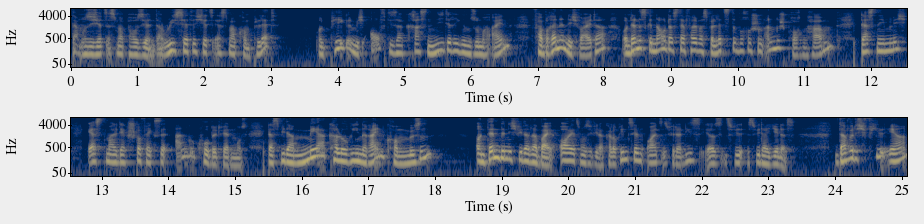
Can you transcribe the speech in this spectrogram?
da muss ich jetzt erstmal pausieren. Da resette ich jetzt erstmal komplett und pegel mich auf dieser krassen niedrigen Summe ein, verbrenne nicht weiter und dann ist genau das der Fall, was wir letzte Woche schon angesprochen haben, dass nämlich erstmal der Stoffwechsel angekurbelt werden muss, dass wieder mehr Kalorien reinkommen müssen und dann bin ich wieder dabei. Oh, jetzt muss ich wieder Kalorien zählen, oh, jetzt ist wieder dies, jetzt ist wieder jenes. Da würde ich viel eher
